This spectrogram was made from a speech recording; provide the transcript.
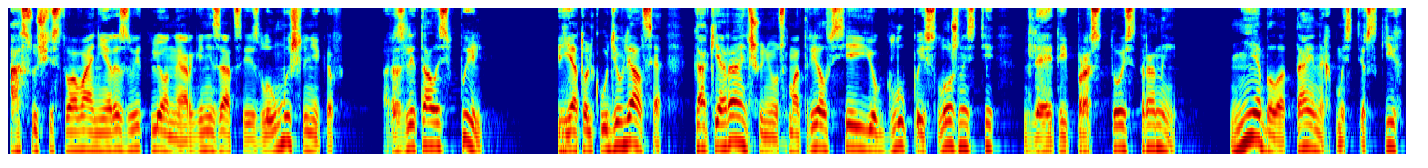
о существовании разветвленной организации злоумышленников разлеталась в пыль, я только удивлялся, как я раньше не усмотрел все ее глупые сложности для этой простой страны. Не было тайных мастерских,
